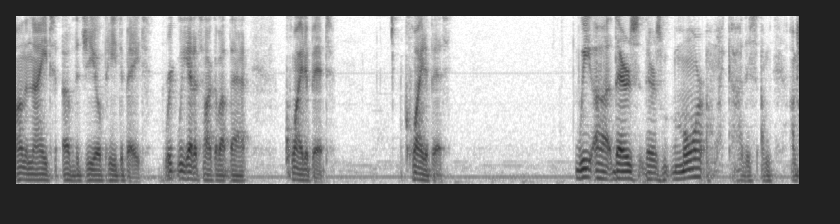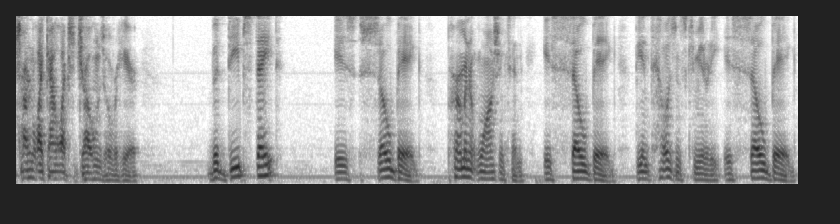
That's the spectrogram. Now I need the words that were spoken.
on the night of the GOP debate. We're, we got to talk about that quite a bit, quite a bit. We uh, there's there's more. Oh my God, this I'm I'm starting like Alex Jones over here. The deep state is so big. Permanent Washington is so big. The intelligence community is so big.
